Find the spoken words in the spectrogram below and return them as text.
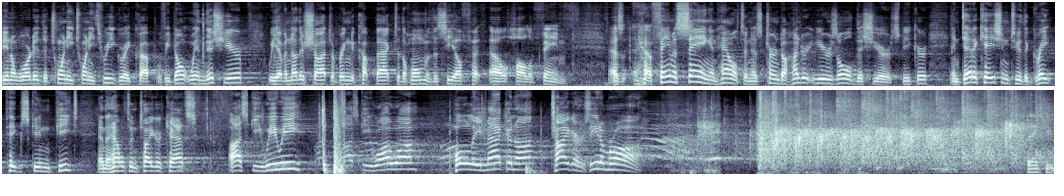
been awarded the 2023 Grey Cup. If we don't win this year, we have another shot to bring the cup back to the home of the CFL Hall of Fame. As a famous saying in Hamilton has turned 100 years old this year, Speaker, in dedication to the great pigskin Pete and the Hamilton Tiger Cats, Oskee Wee Wee, Oskee Wawa, Holy Mackinaw, Tigers, Eat them raw. Thank you.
